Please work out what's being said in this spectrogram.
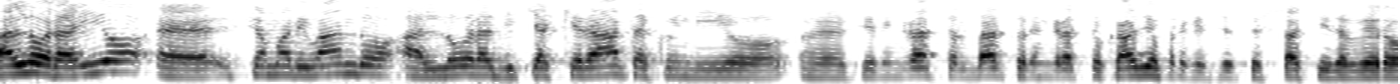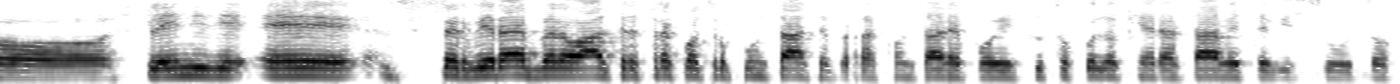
Allora, io eh, stiamo arrivando all'ora di chiacchierata, quindi io eh, ti ringrazio Alberto, ringrazio Claudio perché siete stati davvero splendidi e servirebbero altre 3-4 puntate per raccontare poi tutto quello che in realtà avete vissuto.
